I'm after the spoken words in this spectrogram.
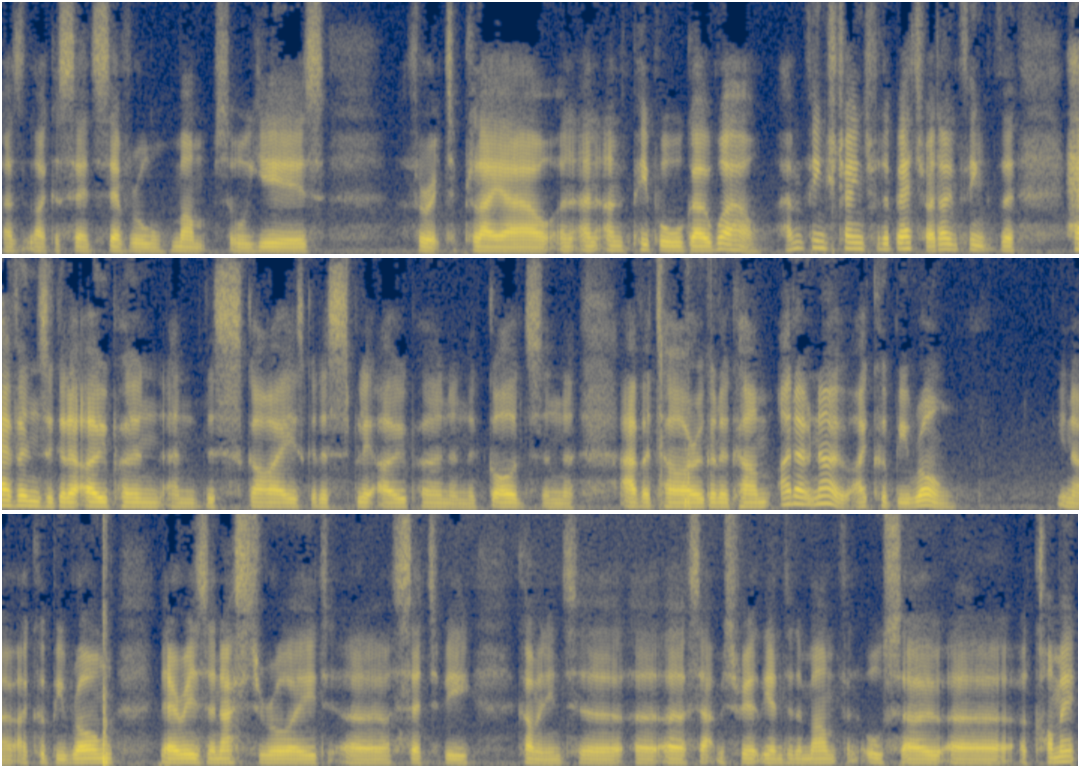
as like I said, several months or years for it to play out, and, and, and people will go, wow, haven't things changed for the better? I don't think the heavens are going to open and the sky is going to split open and the gods and the avatar are going to come. I don't know. I could be wrong. You know, I could be wrong. There is an asteroid uh, said to be coming into uh, Earth's atmosphere at the end of the month, and also uh, a comet,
